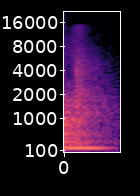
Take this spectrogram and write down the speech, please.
Mm-hmm.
